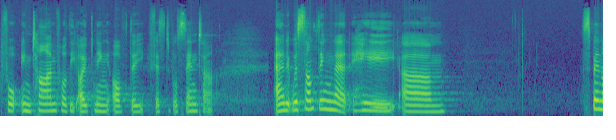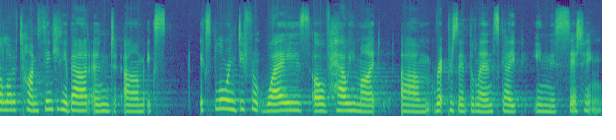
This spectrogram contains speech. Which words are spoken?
for, in time for the opening of the festival centre. And it was something that he um, spent a lot of time thinking about and um, ex- exploring different ways of how he might um, represent the landscape in this setting.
